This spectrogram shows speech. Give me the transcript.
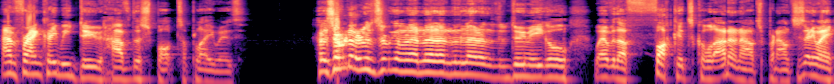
And frankly, we do have the spot to play with. The Doom Eagle, whatever the fuck it's called. I don't know how to pronounce this. Anyway,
